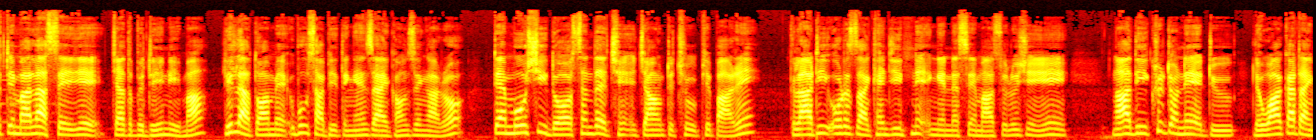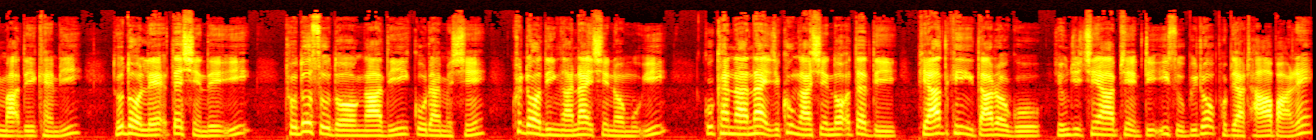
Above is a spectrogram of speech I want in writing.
က်တင်ဘာလ10ရက်ကြာသပတေးနေ့မှာလေ့လာသွားမယ့်ဥပုသ္စာပြေသင်ခန်းစာရဲ့ခေါင်းစဉ်ကတော့တန်မိုးရှိသောစံသက်ခြင်းအကြောင်းတချို့ဖြစ်ပါတယ်။ဂလာတိဩရစာခန်းကြီး2အငယ်20မှာဆိုလို့ရှိရင်ငါသည်ခရစ်တော်နှင့်အတူလဝါကတိုင်မှအသေးခံပြီးသို့တော်လည်းအသက်ရှင်သေး၏ထို့သောဆိုသောငါသည်ကိုယ်တိုင်မရှင်ခရစ်တော်သည်ငါ၌ရှင်တော်မူ၏ကိုခန္ဓာ၌ယခုငါရှင်သောအသက်သည်ဖျားသခင်၏သားတော်ကိုယုံကြည်ခြင်းအပြင်တည်၏ဆိုပြီးတော့ဖော်ပြထားပါတယ်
